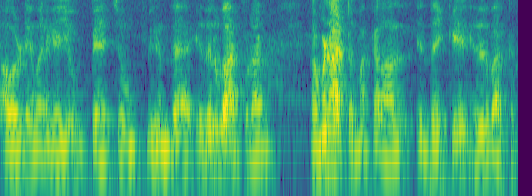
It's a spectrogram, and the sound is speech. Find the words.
அவருடைய வருகையும் பேச்சும் மிகுந்த எதிர்பார்ப்புடன் தமிழ்நாட்டு மக்களால் இன்றைக்கு எதிர்பார்க்கப்படும்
